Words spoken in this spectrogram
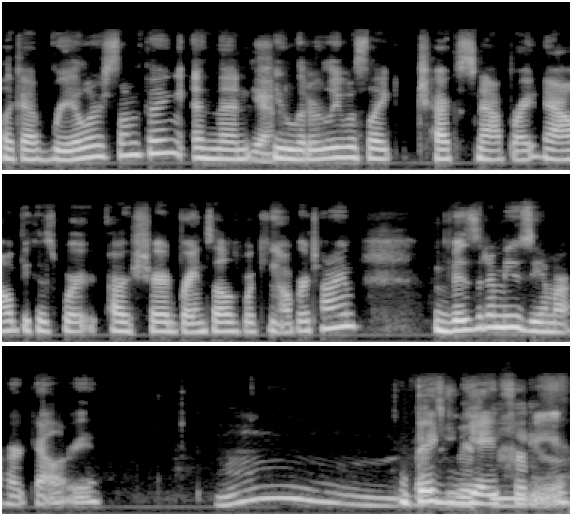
like a reel or something, and then Yeah. he literally was like, "Check Snap right now because we're our shared brain cells working overtime. Visit a museum or art gallery." Mm, Big yay for me.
